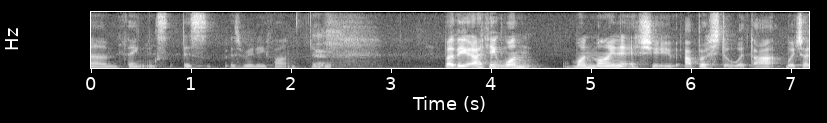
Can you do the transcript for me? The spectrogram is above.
um, things, is is really fun. Yes. But the, I think one one minor issue at Bristol with that, which uh,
